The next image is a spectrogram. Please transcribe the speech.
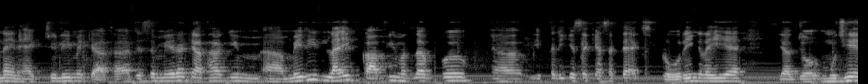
नहीं नहीं एक्चुअली में क्या था जैसे मेरा क्या था कि आ, मेरी लाइफ काफ़ी मतलब आ, एक तरीके से कह सकते हैं एक्सप्लोरिंग रही है या जो मुझे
